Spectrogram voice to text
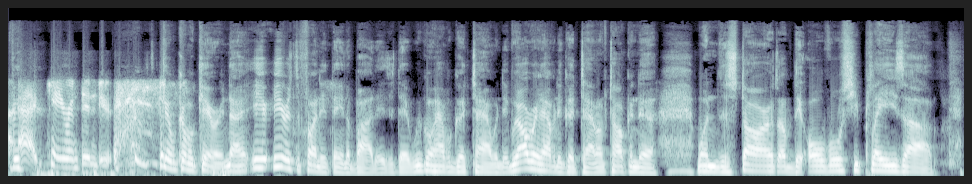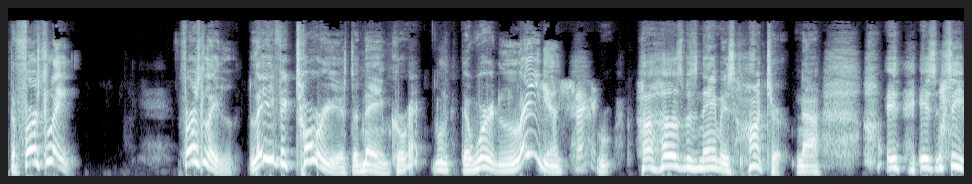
Uh, Kron didn't do that. come, come on, Kron. Now, here, here's the funny thing about it is that we're gonna have a good time with it. We're already having a good time. I'm talking to one of the stars of the Oval. She plays uh, the first lady. First lady, Lady Victoria is the name, correct? The word lady yes, her husband's name is Hunter. Now, it, it's see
